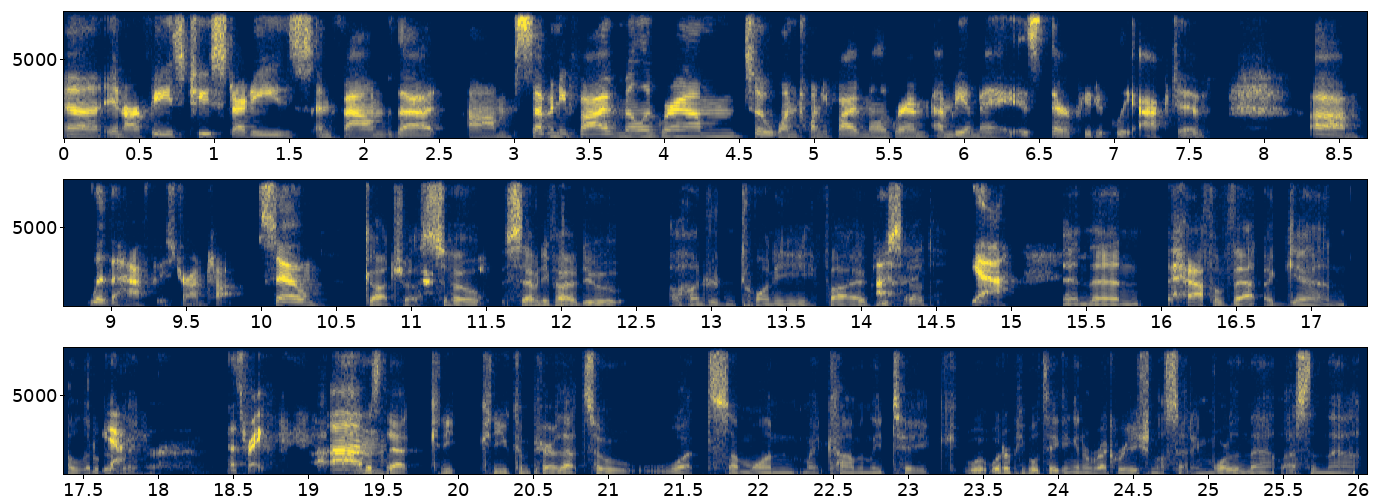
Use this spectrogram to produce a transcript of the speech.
uh, in our phase two studies and found that um, 75 milligram to 125 milligram MDMA is therapeutically active um, with a half booster on top. So Gotcha. So 75 to 125, you uh, said? Yeah. And then half of that again a little yeah, bit later. That's right. Um, How does um, that can you can you compare that to what someone might commonly take? What, what are people taking in a recreational setting? More than that, less than that?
